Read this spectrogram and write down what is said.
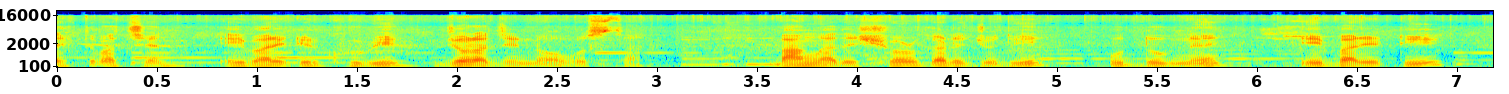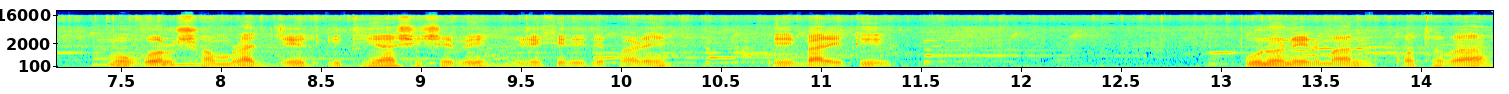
দেখতে পাচ্ছেন, এই বাড়িটির খুবই জরাজীর্ণ অবস্থা। বাংলাদেশ সরকারের যদি উদ্যোগ নেয়, এই বাড়িটি মুঘল সাম্রাজ্যের ইতিহাস হিসেবে রেখে দিতে পারে। এই বাড়িটি পুনর্নির্মাণ অথবা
